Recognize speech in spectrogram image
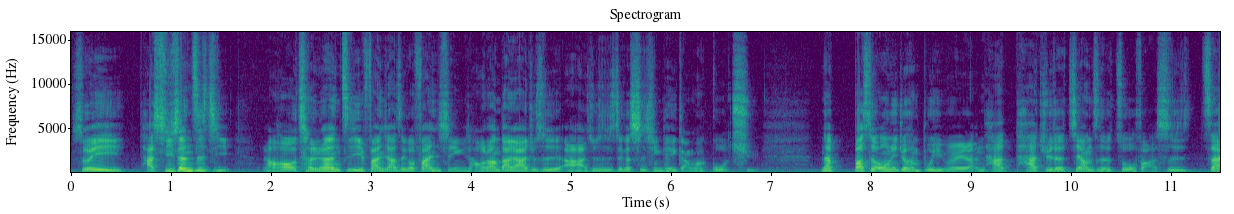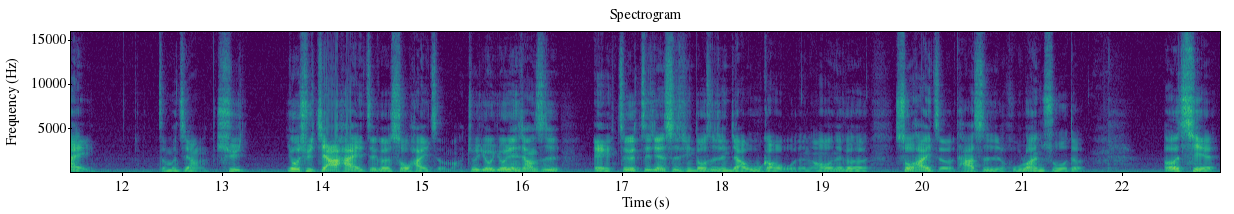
所以他牺牲自己，然后承认自己犯下这个犯行，然后让大家就是啊，就是这个事情可以赶快过去。那 bus Only 就很不以为然，他他觉得这样子的做法是在怎么讲，去又去加害这个受害者嘛，就有有点像是，哎，这个这件事情都是人家诬告我的，然后那个受害者他是胡乱说的。而且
